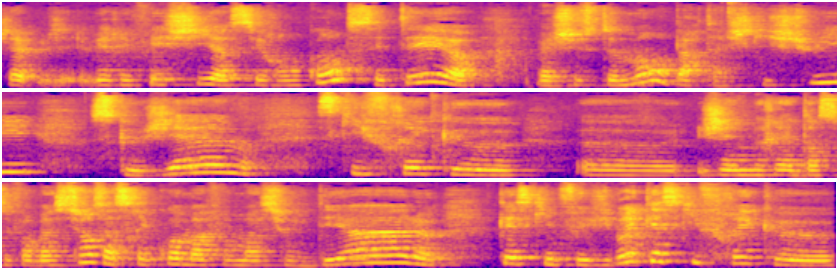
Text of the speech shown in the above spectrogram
j'avais réfléchi à ces rencontres, c'était euh, bah, justement on partage qui je suis, ce que j'aime, ce qui ferait que euh, j'aimerais être dans cette formation, ça serait quoi ma formation idéale, qu'est-ce qui me fait vibrer, qu'est-ce qui ferait que,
